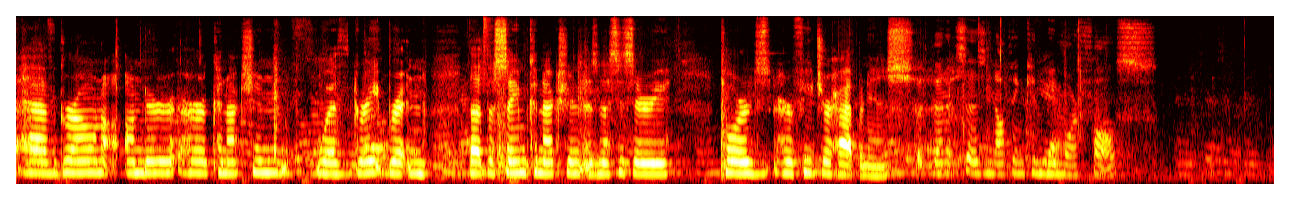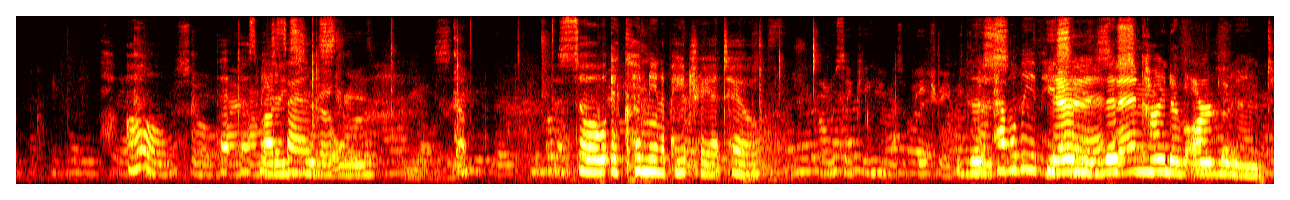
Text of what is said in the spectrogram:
have grown under her connection with Great Britain, that the same connection is necessary towards her future happiness. But then it says nothing can be more false. Oh, that does make you see that sense. one? So it could mean a patriot too. I was thinking he was a patriot This, Probably a patriot. says this then, kind of argument.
